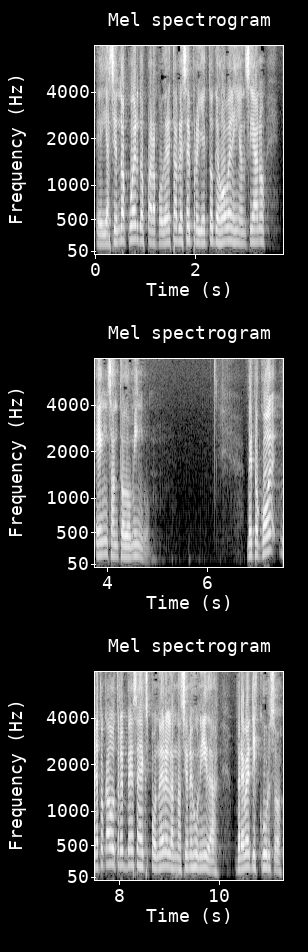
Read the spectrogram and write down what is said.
eh, y haciendo acuerdos para poder establecer proyectos de jóvenes y ancianos en Santo Domingo. Me, tocó, me ha tocado tres veces exponer en las Naciones Unidas breves discursos.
